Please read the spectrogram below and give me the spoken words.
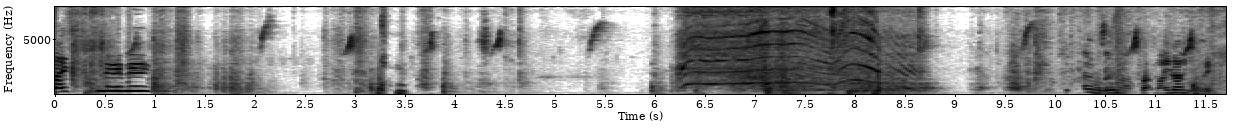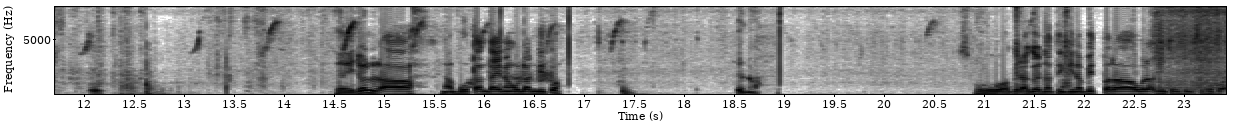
Sight naming. Ano mo doon, ma- mainan mo, eh? Oh. Yeah, idol, ah, nabutan tayo ng ulan dito. Yan o. So, agad-agad natin ginabit para wala ng tubig sa baba.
